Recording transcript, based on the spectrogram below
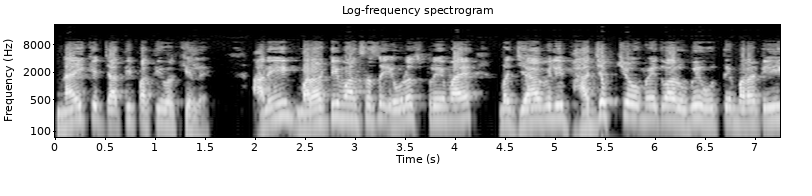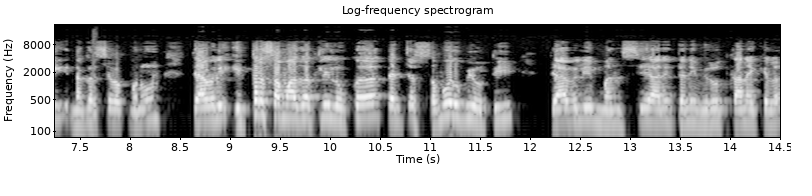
नाही की जातीपातीवर केलंय. आणि मराठी माणसाचं एवढंच प्रेम आहे. मग ज्यावेळी भाजपचे उमेदवार उभे होते मराठी नगरसेवक म्हणून त्यावेळी इतर समाजातली लोक त्यांच्यासमोर उभी होती. त्यावेळी मनसे आणि त्यांनी विरोध का नाही केलं?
